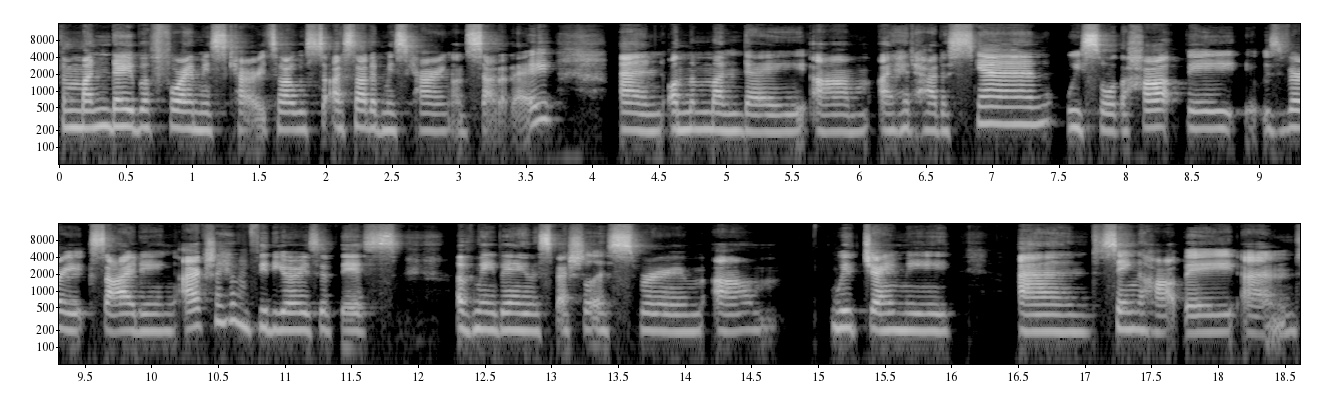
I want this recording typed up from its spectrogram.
the Monday before I miscarried. So I was I started miscarrying on Saturday, and on the Monday um, I had had a scan. We saw the heartbeat. It was very exciting. I actually have videos of this of me being in the specialist room um, with Jamie and seeing the heartbeat and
